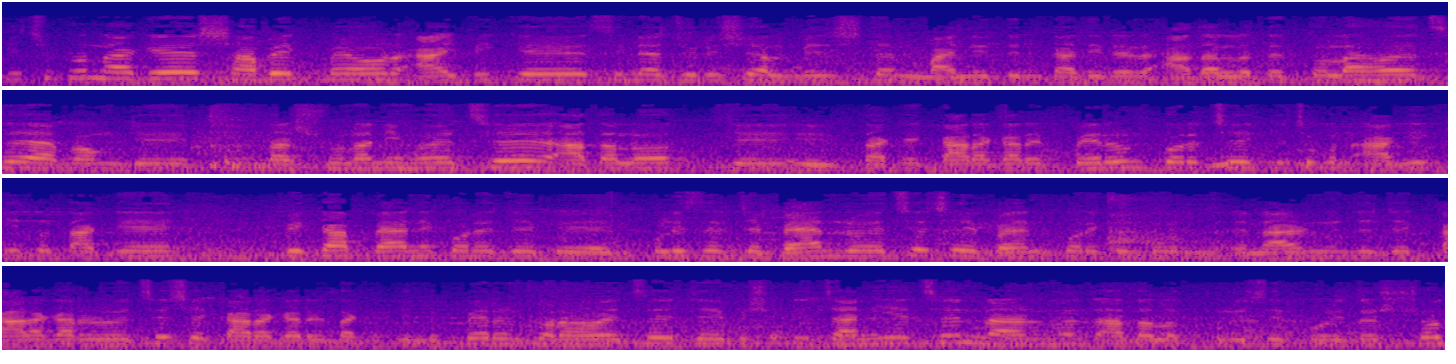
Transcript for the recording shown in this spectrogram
কিছুক্ষণ আগে সাবেক মেয়র আইবিকে সিনিয়র জুডিশিয়াল ম্যাজিস্ট্রেট মাইনুদ্দিন কাদিরের আদালতে তোলা হয়েছে এবং যে তার শুনানি হয়েছে, আদালত যে তাকে কারাগারে প্রেরণ করেছে, কিছুক্ষণ আগে কিন্তু তাকে পিক আপ ব্যান করে যে পুলিশের যে ব্যান রয়েছে, সেই ব্যান করে কিন্তু নারায়ণগঞ্জের যে কারাগার রয়েছে, সেই কারাগারে তাকে কিন্তু প্রেরণ করা হয়েছে। যে বিষয়টি জানিয়েছেন নারায়ণগঞ্জ আদালত পুলিশের পরিদর্শক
